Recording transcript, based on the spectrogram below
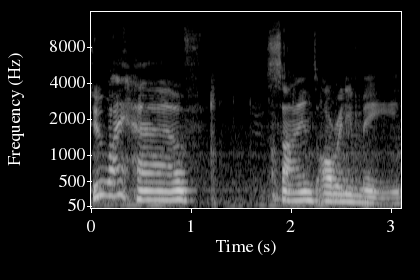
Do I have signs already made?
